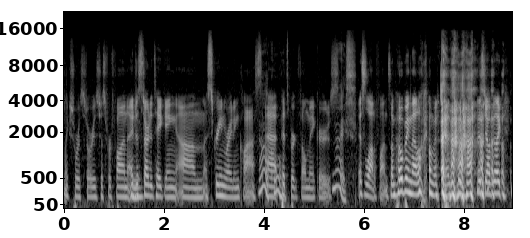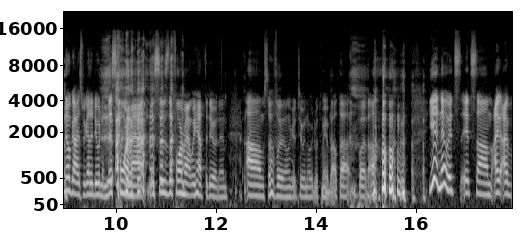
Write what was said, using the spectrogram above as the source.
like short stories just for fun i just started taking um a screenwriting class Mm-hmm. Oh, at cool. pittsburgh filmmakers Nice. it's a lot of fun so i'm hoping that'll come in handy this year. i'll be like no guys we got to do it in this format this is the format we have to do it in um so hopefully they don't get too annoyed with me about that but um yeah no it's it's um i I've,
